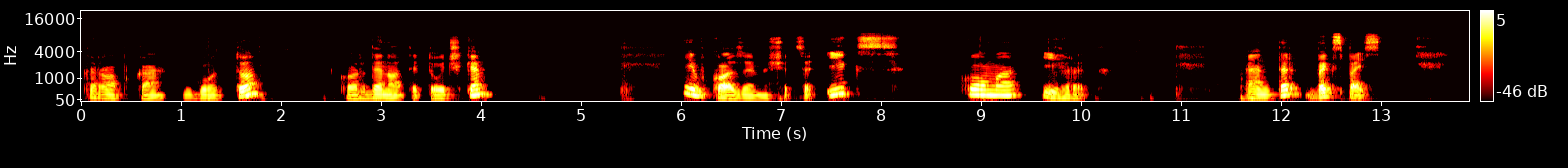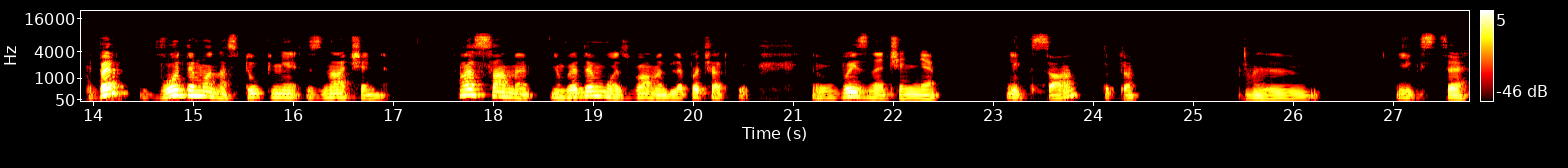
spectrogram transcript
Крапка гото, координати точки. І вказуємо, що це x, y. Enter, backspace. Тепер вводимо наступні значення. А саме введемо з вами для початку визначення х, тобто х це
